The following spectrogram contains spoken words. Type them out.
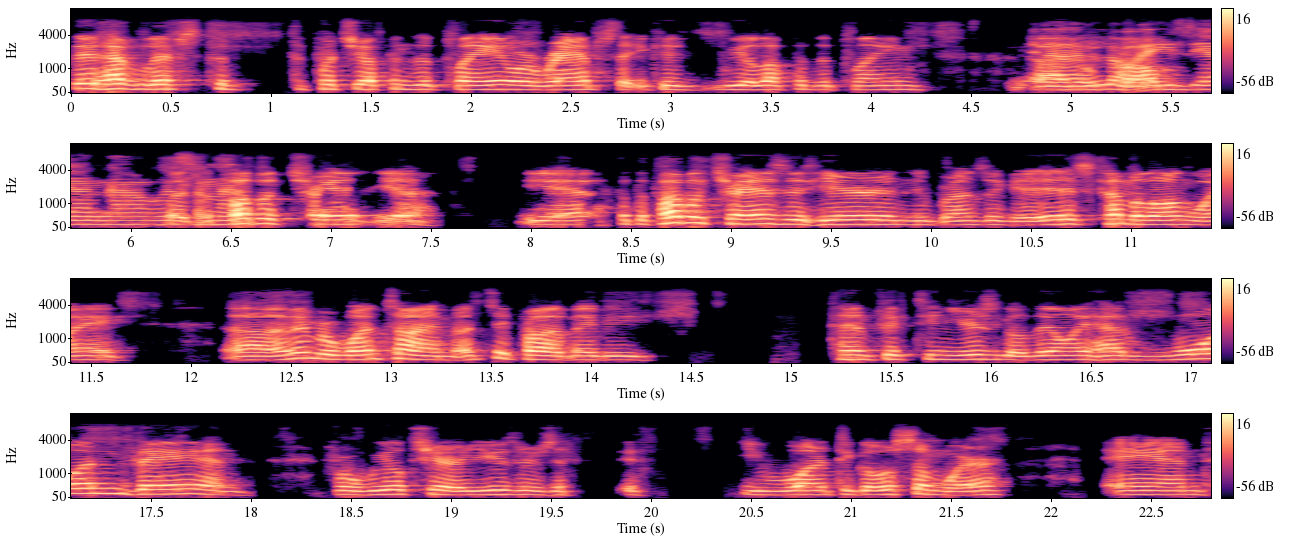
they'd have lifts to to put you up into the plane or ramps that you could wheel up in the plane. Yeah, no a lot problem. easier now, But the it? public tran, yeah, yeah, but the public transit here in New Brunswick, it has come a long way. Uh, I remember one time, I'd say probably maybe 10, 15 years ago, they only had one van for wheelchair users if you wanted to go somewhere. And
